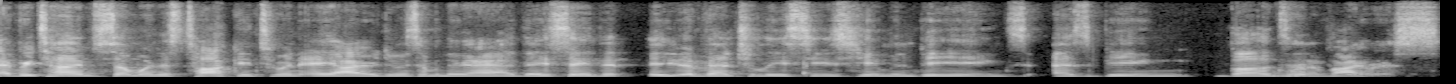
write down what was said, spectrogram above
every time someone is talking to an AI or doing something with AI, they say that it eventually sees human beings as being bugs and a virus,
